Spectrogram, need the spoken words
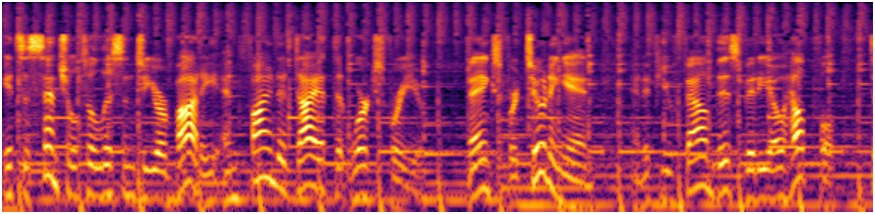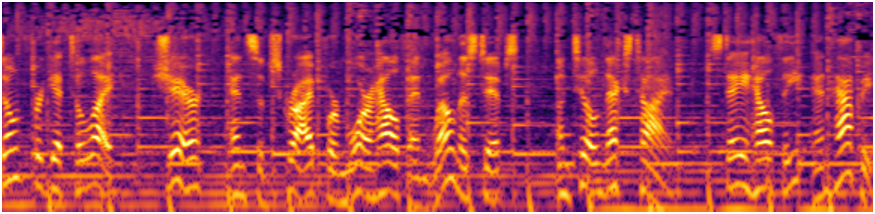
it's essential to listen to your body and find a diet that works for you. Thanks for tuning in, and if you found this video helpful, don't forget to like, share, and subscribe for more health and wellness tips. Until next time, stay healthy and happy.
